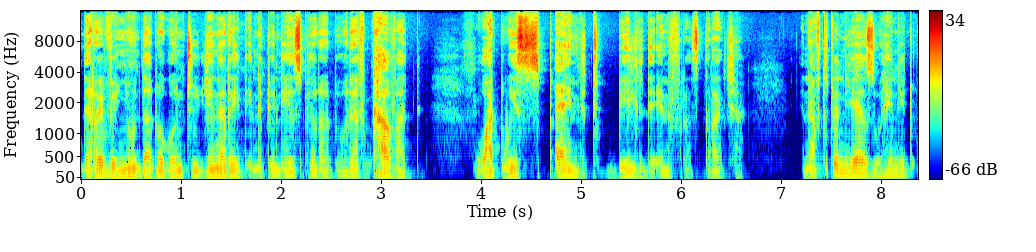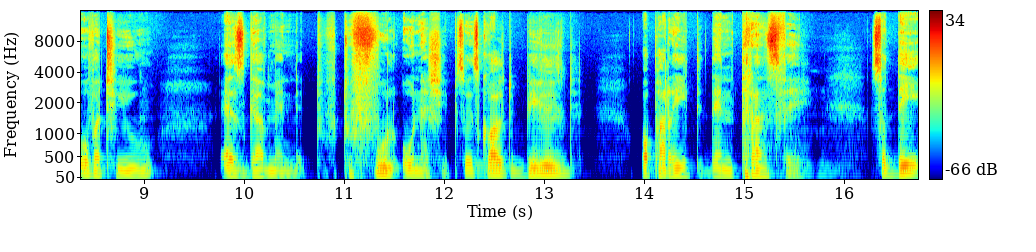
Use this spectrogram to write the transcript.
the revenue that we're going to generate in the 20 years period would have covered what we spend to build the infrastructure. And after 20 years, we hand it over to you as government to, to full ownership. So it's called build, operate, then transfer. So there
